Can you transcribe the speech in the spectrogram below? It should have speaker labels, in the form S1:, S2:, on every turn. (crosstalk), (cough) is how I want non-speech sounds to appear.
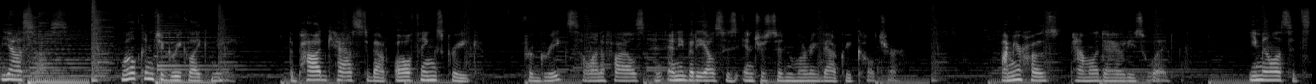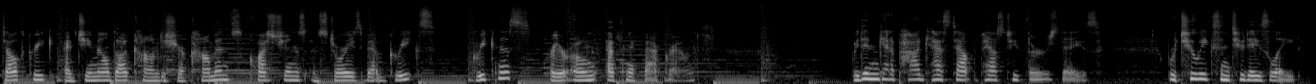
S1: Yassas. Welcome to Greek Like Me, the podcast about all things Greek for Greeks, Hellenophiles, and anybody else who's interested in learning about Greek culture. I'm your host, Pamela Diodes Wood. Email us at stealthgreek at gmail.com to share comments, questions, and stories about Greeks, Greekness, or your own ethnic background. We didn't get a podcast out the past two Thursdays. We're two weeks and two days late.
